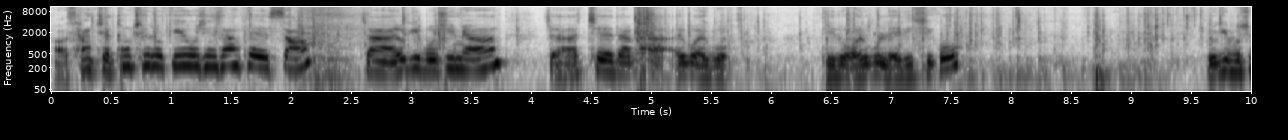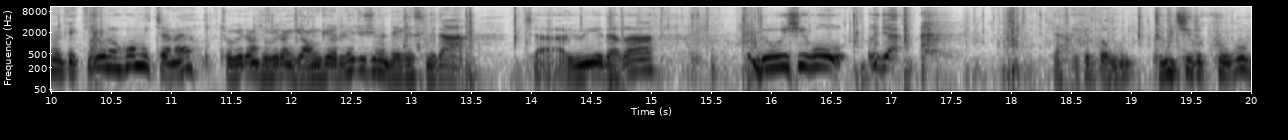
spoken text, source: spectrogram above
어, 상체 통째로 끼우신 상태에서 자 여기 보시면 자 하체에다가 아이고 아이고 뒤로 얼굴 내리시고 여기 보시면 이렇게 끼우는 홈 있잖아요. 저기랑 저기랑 연결을 해주시면 되겠습니다. 자 위에다가 누우시고 의자. 야 이거 너무 등치도 크고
